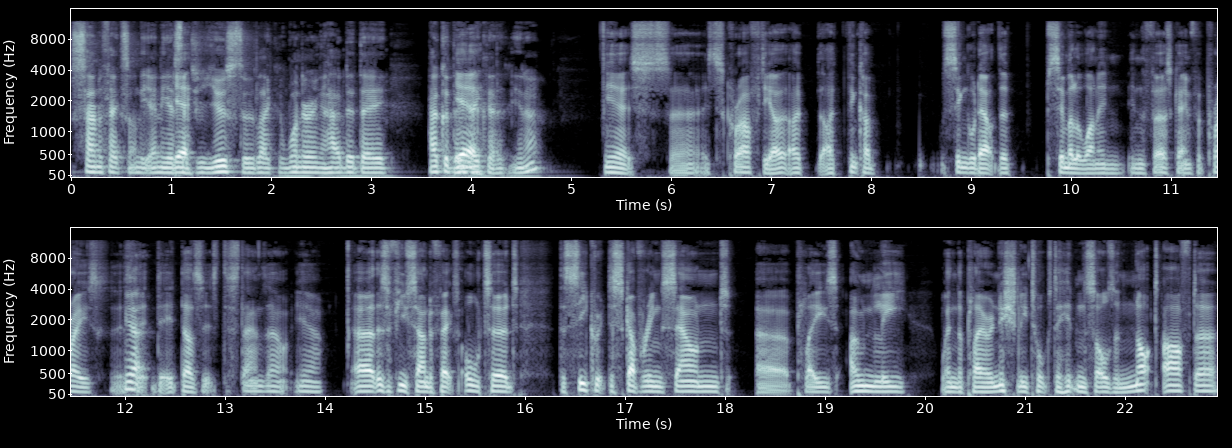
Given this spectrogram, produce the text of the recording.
sound effects on the NES yeah. that you're used to. Like wondering how did they, how could they yeah. make that? You know? Yeah, it's uh, it's crafty. I, I, I think I singled out the similar one in in the first game for praise. yeah, it, it does. It stands out. Yeah. Uh, there's a few sound effects altered. The secret discovering sound uh, plays only when the player initially talks to hidden souls and not after.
